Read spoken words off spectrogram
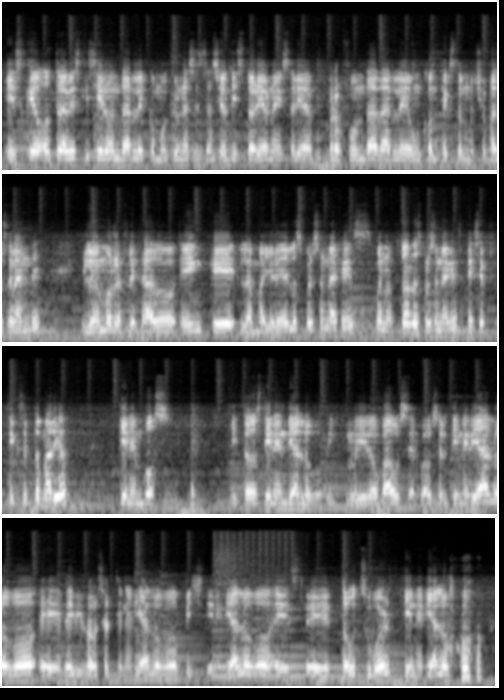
es que otra vez quisieron darle como que una sensación de historia, una historia profunda, darle un contexto mucho más grande. Y lo hemos reflejado en que la mayoría de los personajes, bueno, todos los personajes, excep- excepto Mario, tienen voz. Y todos tienen diálogo, incluido Bowser. Bowser tiene diálogo, eh, Baby Bowser tiene diálogo, Peach tiene diálogo, este, Toad's World tiene diálogo.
